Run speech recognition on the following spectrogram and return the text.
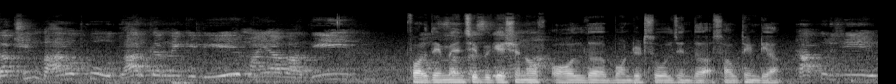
दक्षिण भारत को उद्धार करने के लिए मायावादी for the लोग सब emancipation रस्ते of all the bonded souls in the South India. ठाकुर जी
